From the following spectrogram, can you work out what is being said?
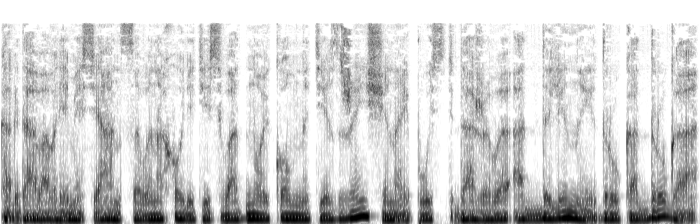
Когда во время сеанса вы находитесь в одной комнате с женщиной, пусть даже вы отдалены друг от друга,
